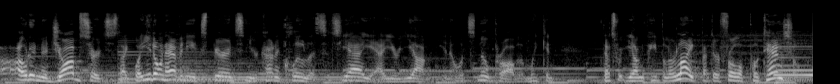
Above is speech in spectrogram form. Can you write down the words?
out in a job search, it's like, well, you don't have any experience and you're kind of clueless. It's, yeah, yeah, you're young, you know, it's no problem. We can, that's what young people are like, but they're full of potential.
